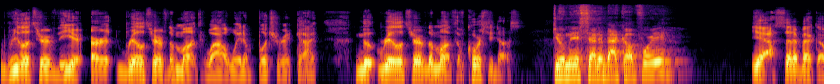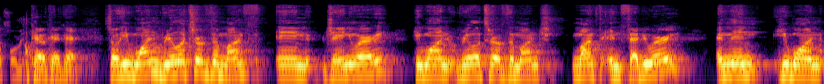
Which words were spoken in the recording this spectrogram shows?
Realtor of the Year or Realtor of the Month. Wow, way to butcher it, guy. Realtor of the Month. Of course he does. Do you want me to set it back up for you? Yeah, set it back up for me. Okay, okay, okay. So he won Realtor of the Month in January. He won Realtor of the Month month in February, and then he won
